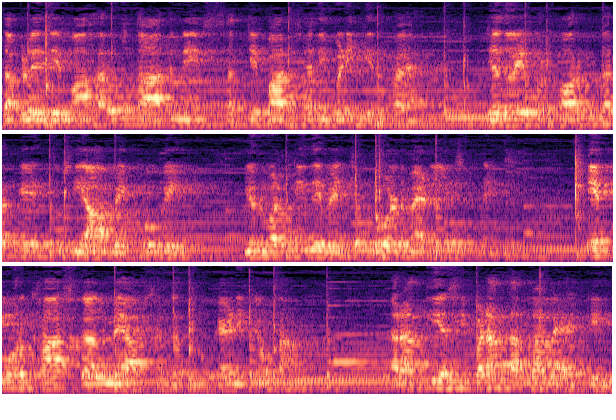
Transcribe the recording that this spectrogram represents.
ਤਬਲੇ ਦੇ ਮਾਹਰ ਉਸਤਾਦ ਨੇ ਸੱਚੇ ਪਾਤਸ਼ਾਹ ਦੀ ਬੜੀ ਕਿਰਪਾ ਹੈ। ਜਦੋਂ ਇਹ ਪਰਫਾਰਮ ਕਰਕੇ ਤੁਸੀਂ ਆਪ ਵੇਖੋਗੇ, ਯੂਨੀਵਰਸਿਟੀ ਦੇ ਵਿੱਚ 골ਡ ਮੈਡਲਿਸਟ ਨੇ। ਇੱਕ ਹੋਰ ਖਾਸ ਗੱਲ ਮੈਂ ਆਪ ਸੰਗਤ ਨੂੰ ਕਹਿਣੀ ਚਾਹੁੰਦਾ, ਰਾਤੀ ਅਸੀਂ ਬੜਾ ਤਰਲਾ ਲੈ ਕੇ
